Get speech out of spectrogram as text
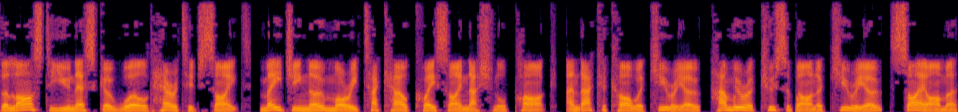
the last a UNESCO World Heritage Site, Meiji no Mori Takao Quasi National Park, and Akikawa Kuryo, Hamura Kusabana Kuryo, Sayama,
